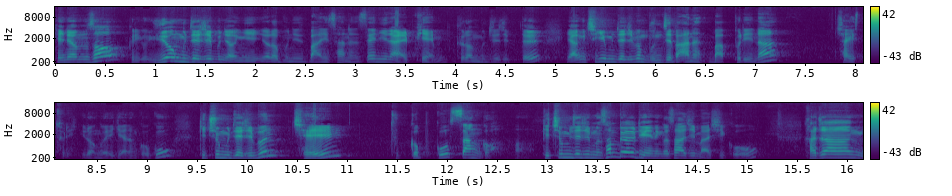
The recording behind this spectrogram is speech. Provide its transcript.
개념서 그리고 유형 문제집은 영이 여러분이 많이 사는 센이나 RPM 그런 문제집들 양치기 문제집은 문제 많은 마플이나 자이스토리 이런 거 얘기하는 거고 기출 문제집은 제일 두껍고 싼 거. 어, 기출 문제집은 선별 되어 있는 거 사지 마시고 가장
